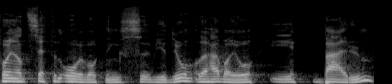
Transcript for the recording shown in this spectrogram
for han hadde sett en overvåkningsvideo, og det her var jo i Bærum.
